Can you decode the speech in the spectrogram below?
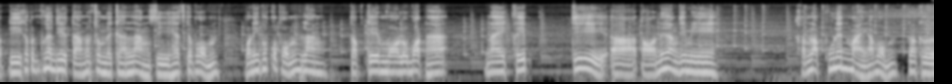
สวัสดีครับเพื่อนๆที่ติดตามรับชมรายการหลัง CH ครับผม วันนี้พบกับผมหลังกับเกม War Robot นะฮะ ในคลิปที่ต่อเนื่องที่มีสำหรับผู้เล่นใหม่ครับผม ก็คือ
